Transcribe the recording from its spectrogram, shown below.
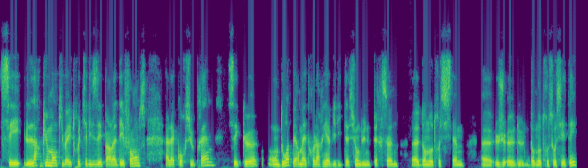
c'est l'argument qui va être utilisé par la défense à la Cour suprême, c'est que on doit permettre la réhabilitation d'une personne euh, dans notre système, euh, de- dans notre société,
